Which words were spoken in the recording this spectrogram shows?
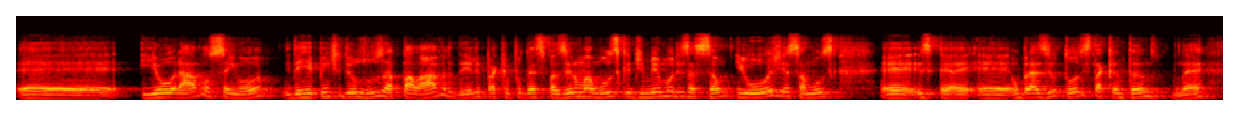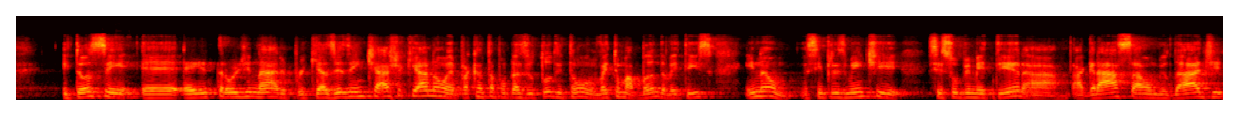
é... e eu orava ao Senhor, e de repente Deus usa a palavra dele para que eu pudesse fazer uma música de memorização, e hoje essa música, é, é, é o Brasil todo está cantando, né? Então, assim, é, é, extraordinário, porque às vezes a gente acha que, ah, não, é para cantar para o Brasil todo, então vai ter uma banda, vai ter isso. E não, é simplesmente se submeter à, à graça, à humildade,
